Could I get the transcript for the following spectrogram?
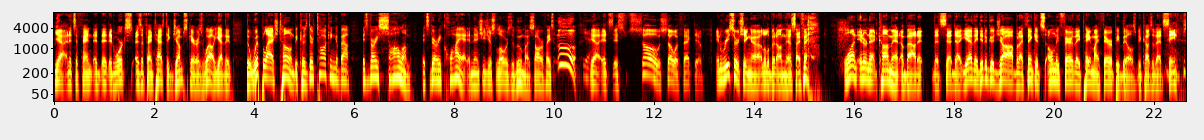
Yeah, and it's a fan. It, it it works as a fantastic jump scare as well. Yeah, the the whiplash tone because they're talking about it's very solemn, it's very quiet, and then she just lowers the boom. I saw her face. Ugh! Yeah. Yeah, it's it's so so effective. In researching uh, a little bit on this, I found one internet comment about it that said, uh, "Yeah, they did a good job, but I think it's only fair they pay my therapy bills because of that scene."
